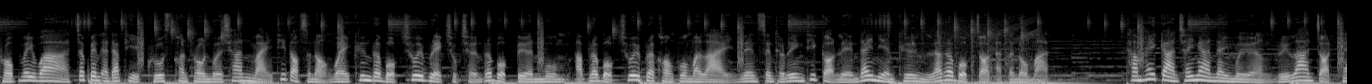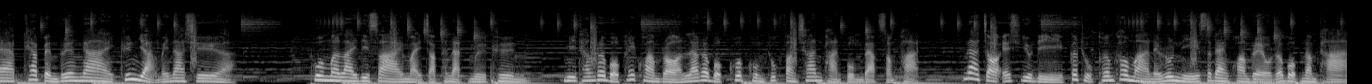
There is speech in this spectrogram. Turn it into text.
ครบๆ ไม่ว่าจะเป็น Adaptive Cruise Control เวอร์ชันใหม่ที่ตอบสนองไวขึ้นระบบช่วยเบรกฉุกเฉินระบบเตือนมุม อัพระบบช่วยประคองพวงมาลัยเลนเซนเทอริงที่เกาะเลนได้เนียนขึ้น และระบบจอดอัตโนมัติทำให้การใช้งานในเมือง หรือลานจอดแคบแค่เป็นเรื่องง่ายขึ้นอย่างไม่น่าเชื่อ พวงมาลัยดีไซน์ใหม่จับถนัดมือขึ้น มีทั้งระบบให้ความร้อนและระบบควบคุมทุกฟังก์ชันผ่านปุ่มแบบสัมผัส หน้าจอ HUD ก็ถูกเพิ่มเข้ามาในรุ่นนี้แสดงความเร็วระบบนำทาง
